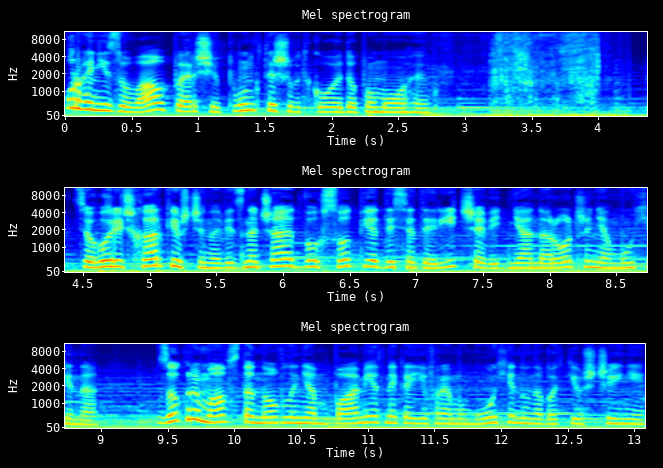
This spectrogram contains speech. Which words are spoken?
Організував перші пункти швидкої допомоги. Цьогоріч Харківщина відзначає 250-річчя від дня народження Мухіна, зокрема встановленням пам'ятника Єфрему Мухіну на батьківщині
